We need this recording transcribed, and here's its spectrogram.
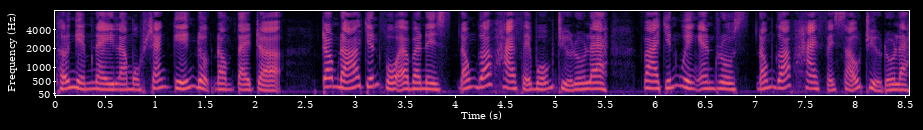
Thử nghiệm này là một sáng kiến được đồng tài trợ Trong đó, chính phủ Albanese đóng góp 2,4 triệu đô la và chính quyền Andrews đóng góp 2,6 triệu đô la.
